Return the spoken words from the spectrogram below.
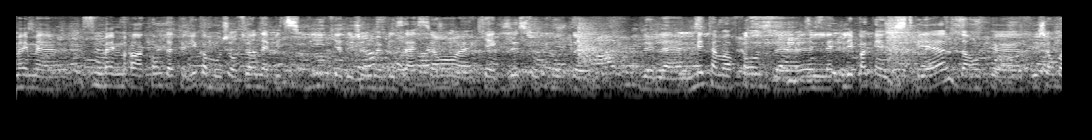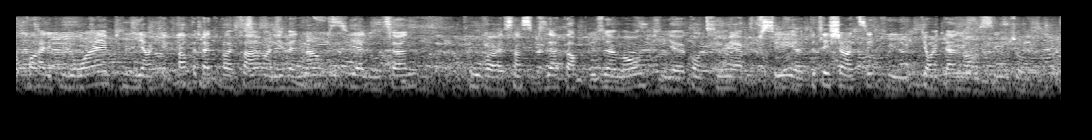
même, euh, une même rencontre d'atelier comme aujourd'hui en Abitibi, qui a déjà une mobilisation qui existe autour de, la métamorphose de l'époque industrielle. Donc déjà, on va pouvoir aller plus loin, puis en quelque part peut-être refaire un événement aussi à l'automne pour sensibiliser encore plus de monde, puis continuer à pousser tous les chantiers qui ont été annoncés aujourd'hui.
